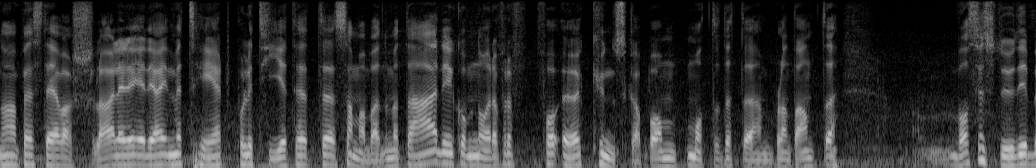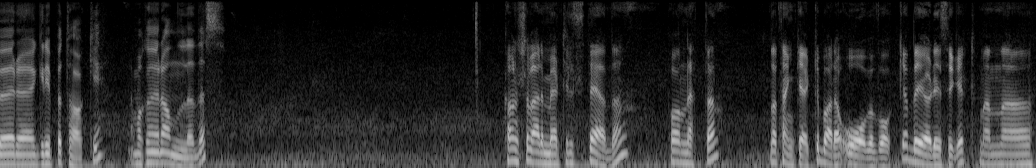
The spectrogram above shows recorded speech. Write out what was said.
Nå har PST varsla, eller de har invitert politiet til et eh, samarbeid om dette her de kommende åra for å få økt kunnskap om på en måte, dette, annet. Hva syns du de bør eh, gripe tak i? Hva kan gjøre annerledes? Kanskje være mer til stede på nettet. Da tenker jeg ikke bare overvåke, det gjør de sikkert, men uh,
